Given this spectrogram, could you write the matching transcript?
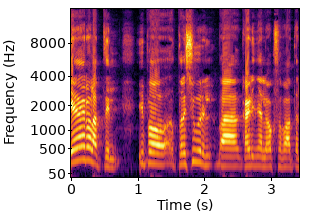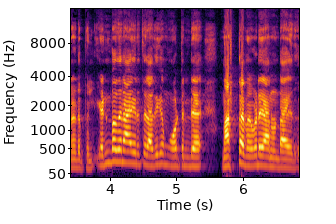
കേരളത്തിൽ ഇപ്പോൾ തൃശ്ശൂരിൽ കഴിഞ്ഞ ലോക്സഭാ തെരഞ്ഞെടുപ്പിൽ എൺപതിനായിരത്തിലധികം വോട്ടിന്റെ നഷ്ടം എവിടെയാണ് ഉണ്ടായത്?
